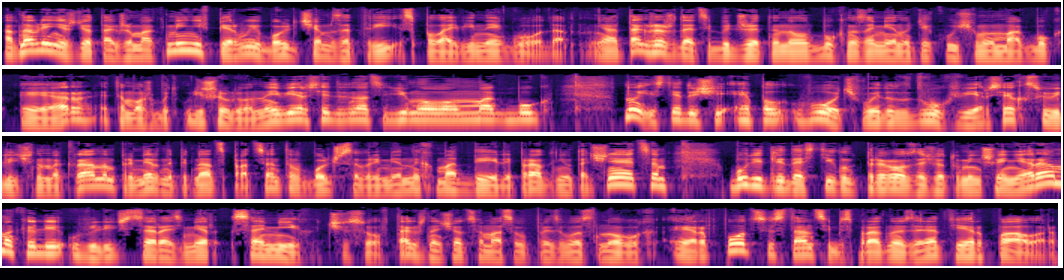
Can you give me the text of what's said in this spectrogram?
Обновление ждет также Mac Mini впервые более чем за три с половиной года. А также ожидается бюджетный ноутбук на замену текущему MacBook Air. Это может быть удешевленная версия 12-дюймового MacBook. Ну и следующий Apple Watch выйдут в двух версиях с увеличенным экраном, примерно 15% больше современных моделей. Правда, не уточняется, будет ли достигнут прирост за счет уменьшения рамок или увеличится размер самих часов. Также начнется массовое производство новых AirPods и станции беспроводной зарядки AirPower.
